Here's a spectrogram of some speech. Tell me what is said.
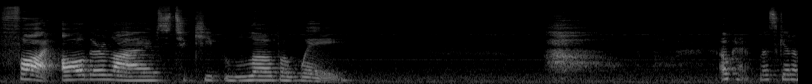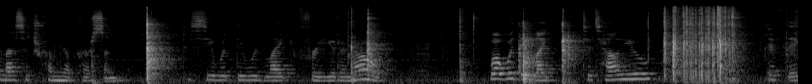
fought all their lives to keep love away. okay, let's get a message from your person to see what they would like for you to know. What would they like to tell you if they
